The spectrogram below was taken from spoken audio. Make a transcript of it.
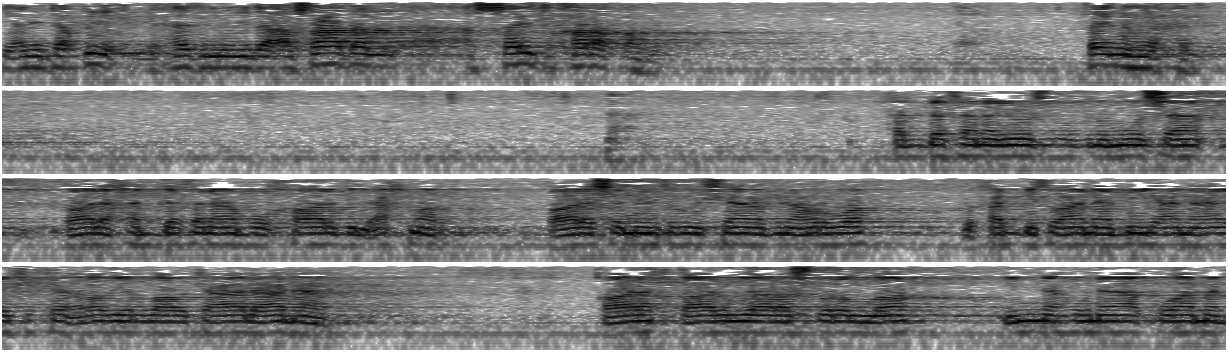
يعني دقيق بحيث أنه إذا أصاب الصيد خرقه. فإنه يحل. نعم. حدثنا يوسف بن موسى قال حدثنا أبو خالد الأحمر قال سمعت هشام بن عروة يحدث عن أبيه عن عائشة رضي الله تعالى عنها. قالت قالوا يا رسول الله إن هنا أقواما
